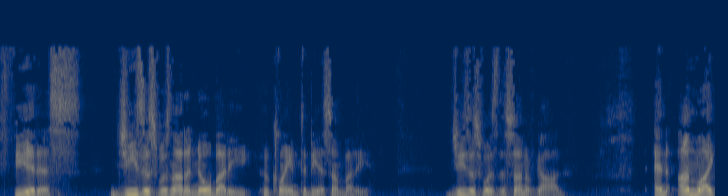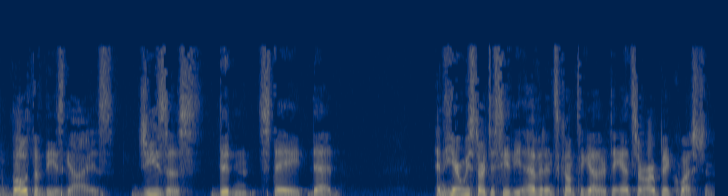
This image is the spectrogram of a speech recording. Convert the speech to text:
Theudas, Jesus was not a nobody who claimed to be a somebody. Jesus was the son of God. And unlike both of these guys, Jesus didn't stay dead. And here we start to see the evidence come together to answer our big question.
